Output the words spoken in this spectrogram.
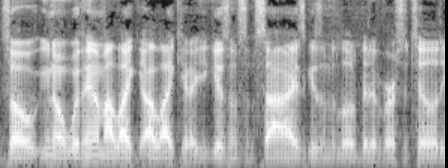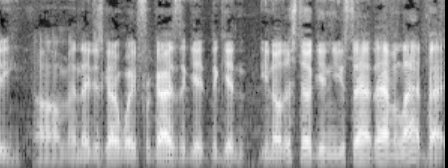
So you know, with him, I like I like it. He gives them some size, gives them a little bit of versatility, um, and they just got to wait for guys to get to get. You know, they're still getting used to, ha- to having Lad back,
